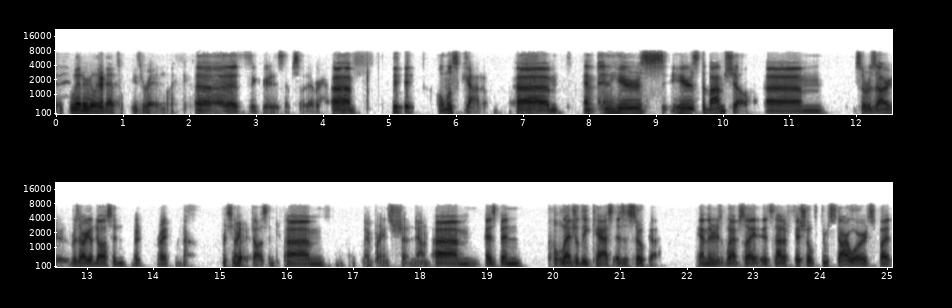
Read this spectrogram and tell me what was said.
Like, literally, that's what he's written. Like, Uh, that's the greatest episode ever. Um, almost got him. Um, and then here's here's the bombshell. Um, so Rosario Rosario Dawson, uh, right? Rosario Yep. Dawson. Um, my brain's shutting down. Um, has been allegedly cast as Ahsoka, and there's a website. It's not official through Star Wars, but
